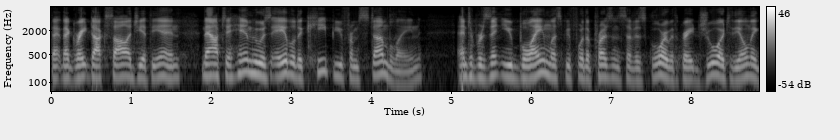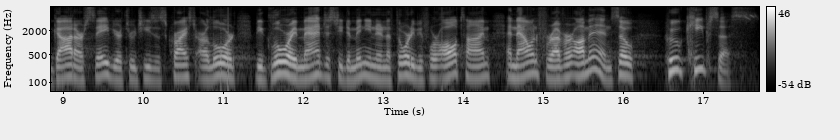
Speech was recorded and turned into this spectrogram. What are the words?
that that great doxology at the end. Now to him who is able to keep you from stumbling and to present you blameless before the presence of his glory with great joy to the only God our Savior through Jesus Christ our Lord be glory, majesty, dominion, and authority before all time and now and forever. Amen. So, who keeps us?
